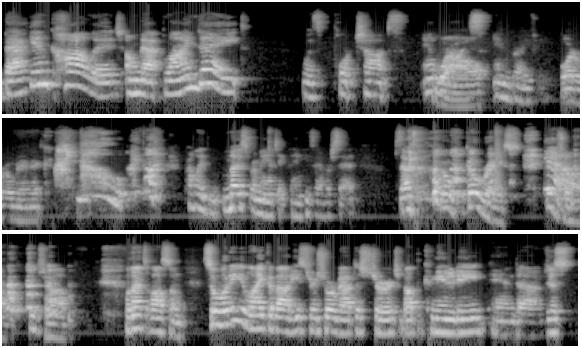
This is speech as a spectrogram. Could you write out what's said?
back in college on that blind date was pork chops and Wow. rice and gravy. What a romantic. I know. I thought probably the most romantic thing he's ever said. So Go, go race. Good Yeah. job. Good job. Well, that's awesome. So, what do you like about Eastern Shore Baptist Church, about the community, and uh, just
